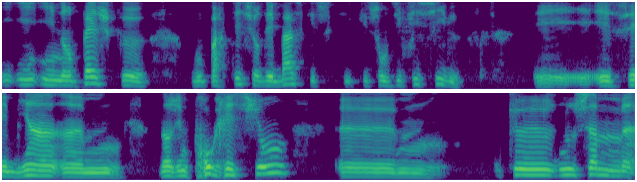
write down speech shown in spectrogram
Il, n'empêche que vous partez sur des bases qui, sont difficiles. Et c'est bien dans une progression que nous sommes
